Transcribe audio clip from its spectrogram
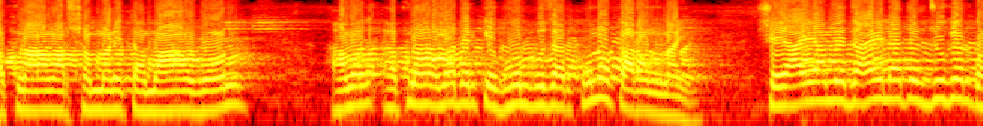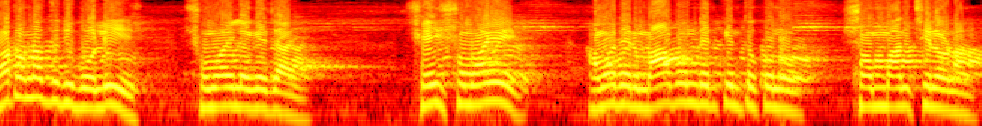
আপনার আমার সম্মানিত মা বোন আমার আপনার আমাদেরকে ভুল বোঝার কোনো কারণ নাই। সেই আয়ামে জাহিলাতের যুগের ঘটনা যদি বলি সময় লেগে যায়। সেই সময়ে আমাদের মা বোনদের কিন্তু কোনো সম্মান ছিল না,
